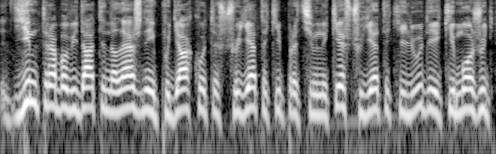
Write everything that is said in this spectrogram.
їм треба віддати належне і подякувати, що є такі працівники, що є такі люди, які можуть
